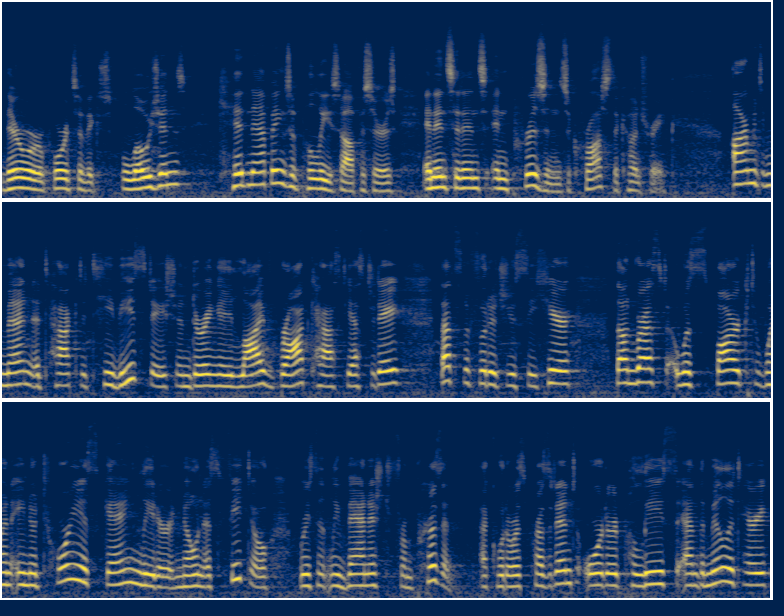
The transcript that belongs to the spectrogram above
There were reports of explosions, kidnappings of police officers, and incidents in prisons across the country. Armed men attacked a TV station during a live broadcast yesterday. That's the footage you see here. The unrest was sparked when a notorious gang leader known as Fito recently vanished from prison. Ecuador's president ordered police and the military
